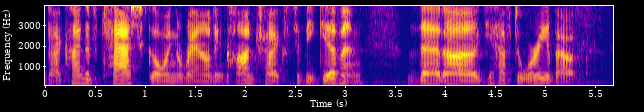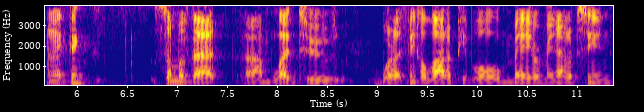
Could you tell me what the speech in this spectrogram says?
that kind of cash going around and contracts to be given that uh, you have to worry about. And I think some of that um, led to what I think a lot of people may or may not have seen,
